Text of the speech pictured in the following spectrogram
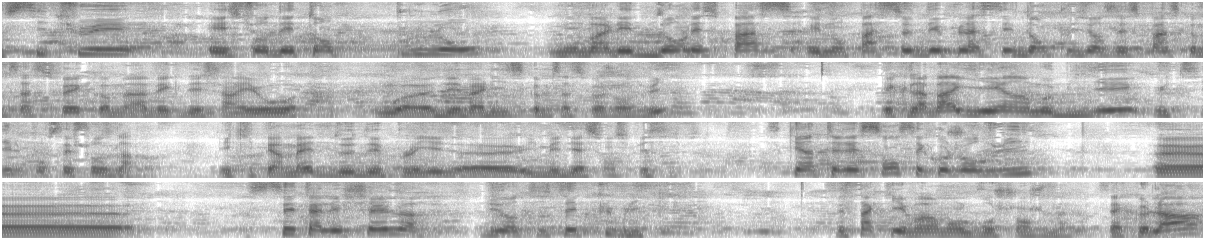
située et sur des temps plus longs, où on va aller dans l'espace et non pas se déplacer dans plusieurs espaces comme ça se fait, comme avec des chariots ou des valises comme ça se fait aujourd'hui. Et que là-bas, il y ait un mobilier utile pour ces choses-là et qui permettent de déployer une médiation spécifique. Ce qui est intéressant, c'est qu'aujourd'hui, c'est à l'échelle d'une entité publique. C'est ça qui est vraiment le gros changement. C'est-à-dire que là,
